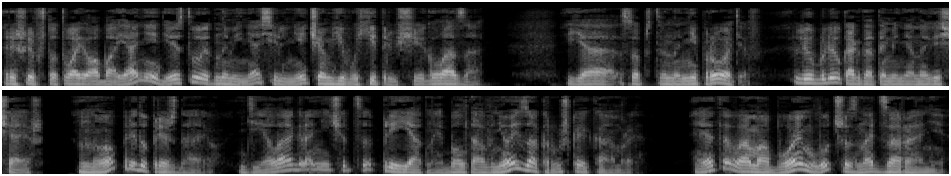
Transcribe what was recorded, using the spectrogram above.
решив, что твое обаяние действует на меня сильнее, чем его хитрющие глаза. Я, собственно, не против. Люблю, когда ты меня навещаешь, но предупреждаю, дело ограничится приятной болтовней за кружкой камры. Это вам обоим лучше знать заранее.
